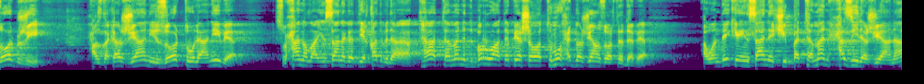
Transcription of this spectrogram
زۆر بژی، حەز دەکات ژیانی زۆر توولانی بێ، سبحان اللە ئینسان ئەگەر دیقەت بدایە تا تەمەنت بڕواتە پێشەوە تموحت بە ژیان زۆرتر دەبێ. ئەوەندەی کە ئینسانێکی بە تەمەن حەزی لە ژیانە،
